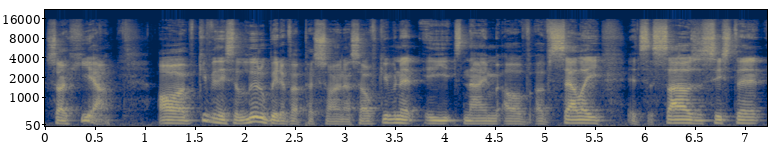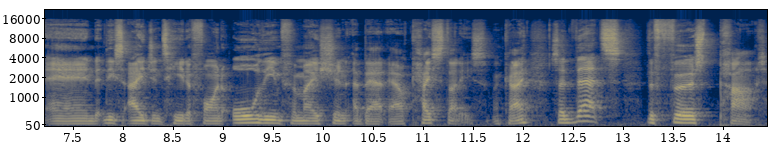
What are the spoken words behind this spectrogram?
So here, I've given this a little bit of a persona. So I've given it its name of, of Sally. It's the sales assistant and this agent's here to find all the information about our case studies. Okay, so that's the first part.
